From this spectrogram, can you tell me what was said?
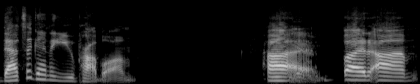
that's again a you problem. Uh, Yeah. but um,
